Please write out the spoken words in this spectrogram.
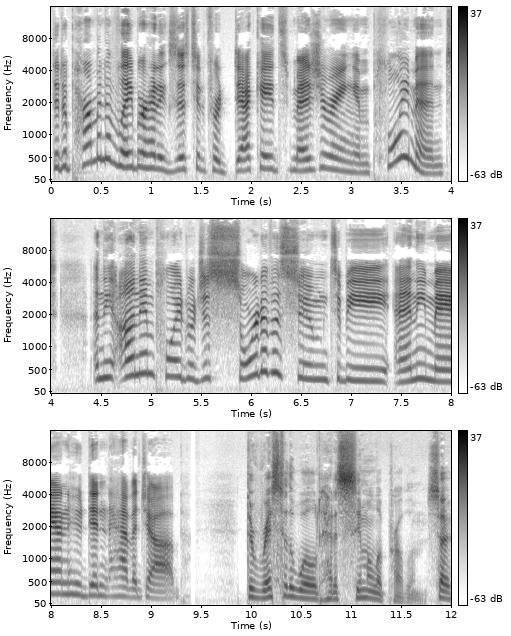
The Department of Labor had existed for decades measuring employment, and the unemployed were just sort of assumed to be any man who didn't have a job. The rest of the world had a similar problem. So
